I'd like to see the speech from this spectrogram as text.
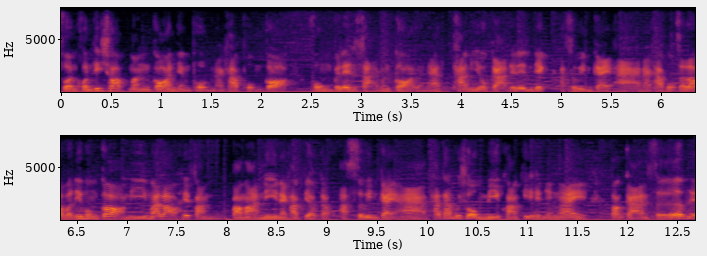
ส่วนคนที่ชอบมังกรอย่างผมนะครับผมก็คงไปเล่นสายมังกรแหละนะถ้ามีโอกาสได้เล่นเด็กอัศวินไกอานะครับผมสำหรับวันนี้ผมก็มีมาเล่าให้ฟังประมาณนี้นะครับเกี่ยวกับอัศวินไกอาถ้าท่านผู้ชมมีความคิดเห็นยังไง ต้องการเสริมใน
